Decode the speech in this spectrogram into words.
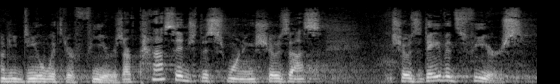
How do you deal with your fears? Our passage this morning shows us, shows David's fears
